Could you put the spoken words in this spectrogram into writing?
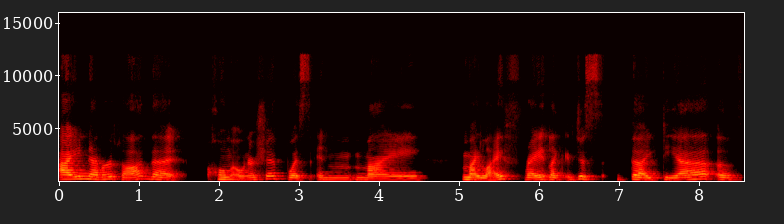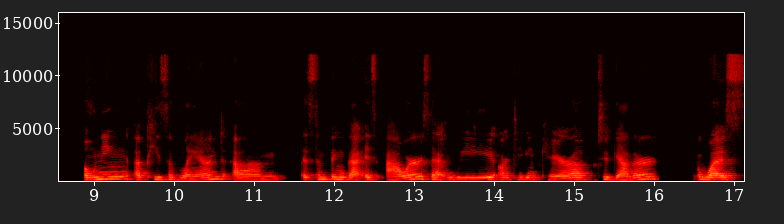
I never thought that home ownership was in my my life, right? Like just the idea of owning a piece of land um, is something that is ours that we are taking care of together was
